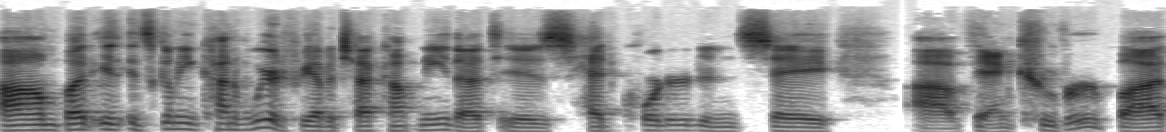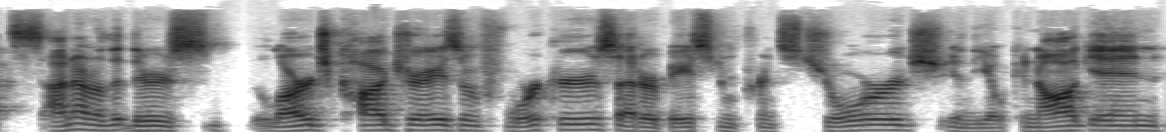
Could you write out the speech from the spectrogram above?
Um, but it, it's going to be kind of weird if we have a tech company that is headquartered in say uh, Vancouver, but I don't know that there's large cadres of workers that are based in Prince George, in the Okanagan,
